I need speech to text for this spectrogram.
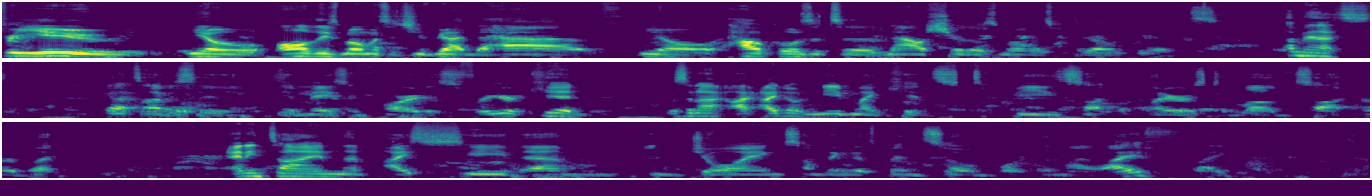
for you, you know, all these moments that you've gotten to have, you know, how cool is it to now share those moments with your own kids? I mean, that's that's obviously the, the amazing part is for your kid. Listen, I, I- I don't need my kids to be soccer players to love soccer, but anytime that I see them enjoying something that's been so important in my life, like you know,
